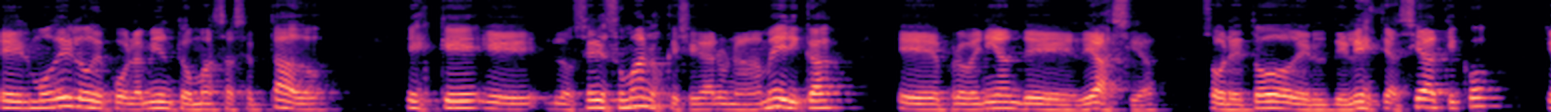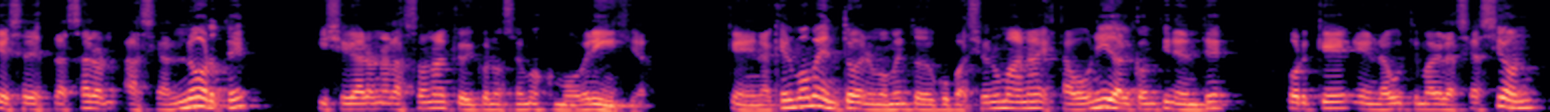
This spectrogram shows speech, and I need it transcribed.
El modelo de poblamiento más aceptado es que eh, los seres humanos que llegaron a América eh, provenían de, Asia, sobre todo del, del este asiático, que se desplazaron hacia el norte y llegaron a la zona que hoy conocemos como Beringia que en aquel momento, en el momento de ocupación humana, estaba unida al continente porque en la última glaciación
